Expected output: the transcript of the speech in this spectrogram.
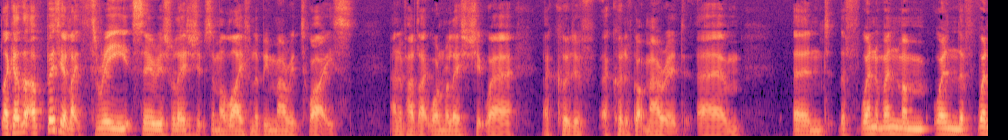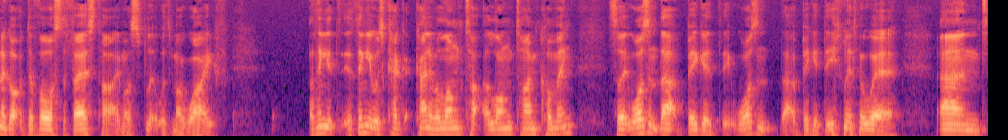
Like I've, I've basically had like three serious relationships in my life, and I've been married twice, and I've had like one relationship where I could have I could have got married. Um, and the when when my when the when I got divorced the first time, was split with my wife. I think it I think it was kind of a long t- a long time coming so it wasn't that big a it wasn't that big a deal in a way, and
